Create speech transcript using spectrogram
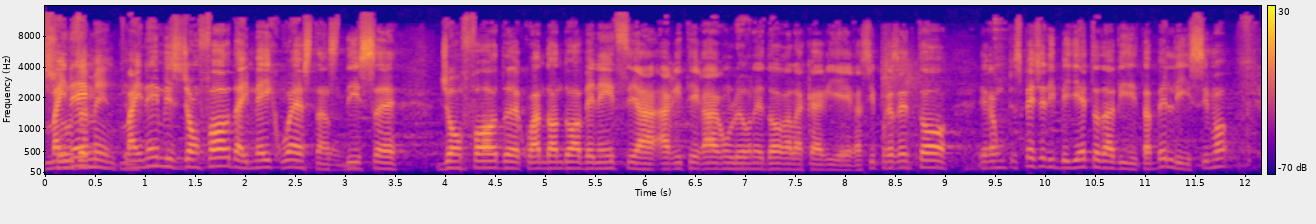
My name, Assolutamente. my name is John Ford, I make westerns, disse John Ford quando andò a Venezia a ritirare un leone d'oro alla carriera. Si presentò, era una specie di biglietto da visita, bellissimo.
